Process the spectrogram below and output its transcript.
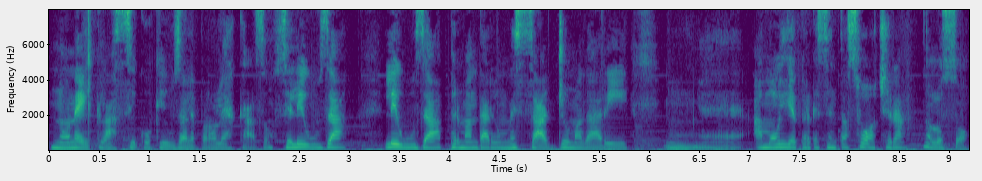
Non è il classico che usa le parole a caso. Se le usa, le usa per mandare un messaggio magari mh, mm, eh, a moglie perché senta suocera, non lo so,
